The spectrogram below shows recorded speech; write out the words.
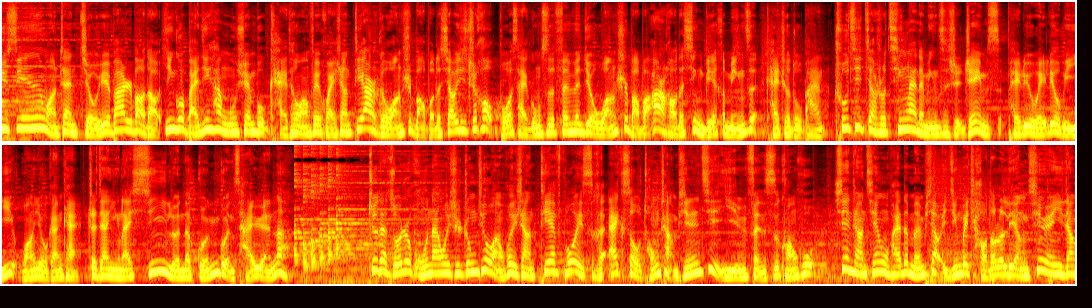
据 CNN 网站九月八日报道，英国白金汉宫宣布凯特王妃怀上第二个王室宝宝的消息之后，博彩公司纷纷就王室宝宝二号的性别和名字开车赌盘。初期较受青睐的名字是 James，赔率为六比一，网友感慨这将迎来新一轮的滚滚财源呢。就在昨日，湖南卫视中秋晚会上，TFBOYS 和 EXO 同场拼人气，引粉丝狂呼。现场前五排的门票已经被炒到了两千元一张，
